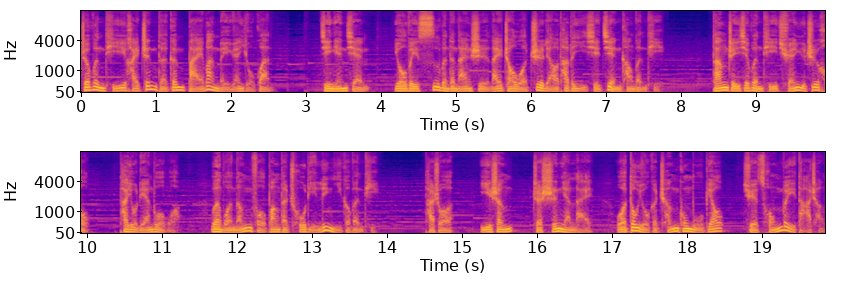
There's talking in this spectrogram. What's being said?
这问题还真的跟百万美元有关。几年前，有位斯文的男士来找我治疗他的一些健康问题。当这些问题痊愈之后，他又联络我。问我能否帮他处理另一个问题，他说：“医生，这十年来我都有个成功目标，却从未达成。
